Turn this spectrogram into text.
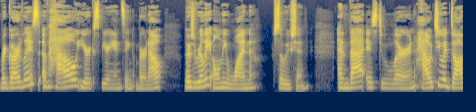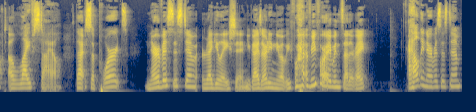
regardless of how you're experiencing burnout, there's really only one solution. And that is to learn how to adopt a lifestyle that supports nervous system regulation. You guys already knew it before, before I even said it, right? A healthy nervous system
